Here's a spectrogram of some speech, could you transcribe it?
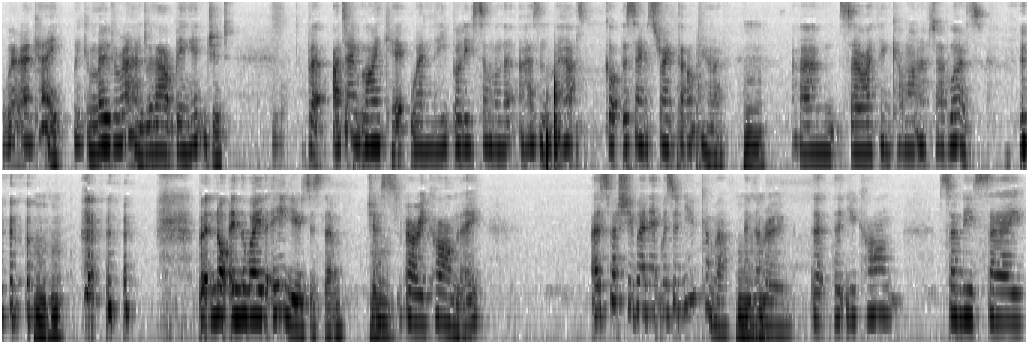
we're okay. We can move around without being injured. But I don't like it when he bullies someone that hasn't perhaps got the same strength that I have. Hmm. Um, so I think I might have to have words, Mm-hmm. but not in the way that he uses them. Just very calmly. Especially when it was a newcomer in the Mhm. room, that that you can't suddenly say,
